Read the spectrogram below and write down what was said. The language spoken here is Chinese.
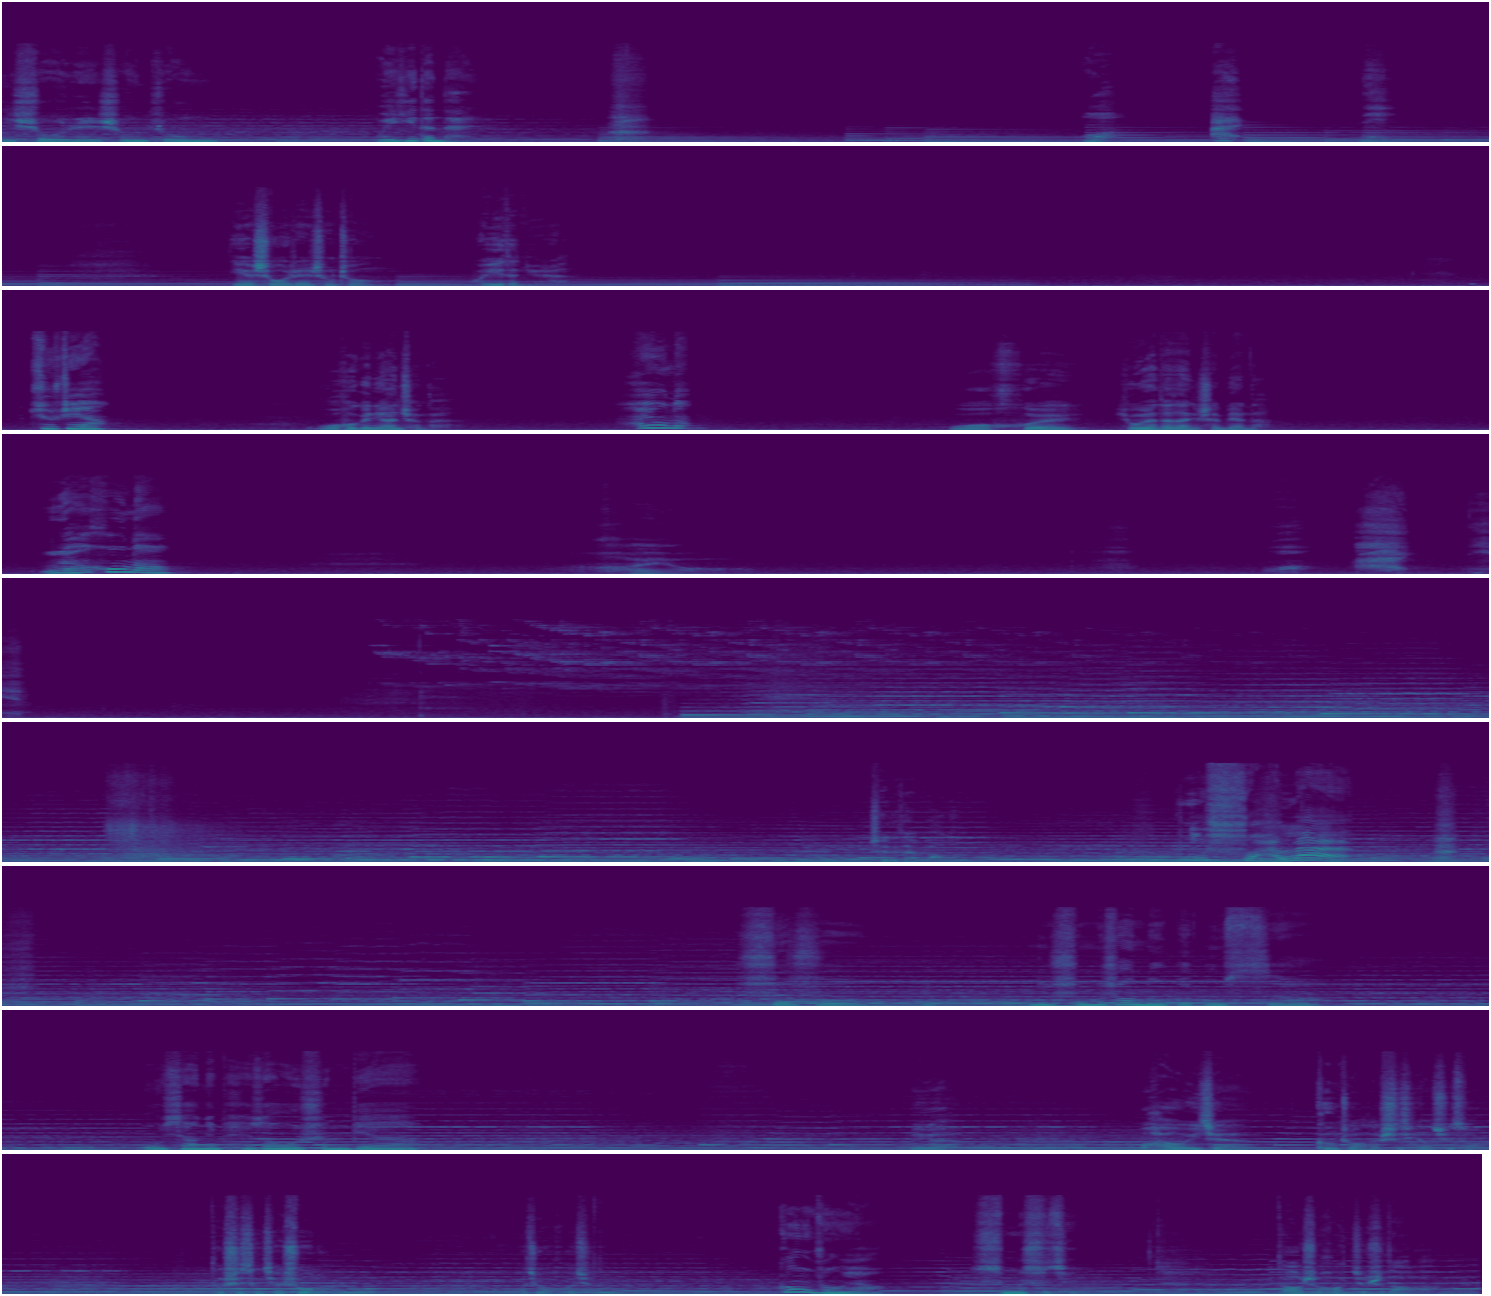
你是我人生中唯一的男人，我爱你。你也是我人生中唯一的女人。就这样。我会给你安全感。还有呢？我会永远待在你身边的。然后呢？还有，我爱你。这个代表了。你耍赖！师傅。你什么时候能回公司啊？我想你陪在我身边。明月，我还有一件更重要的事情要去做。等事情结束了，我就会回去的。更重要？什么事情？到时候你就知道了。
